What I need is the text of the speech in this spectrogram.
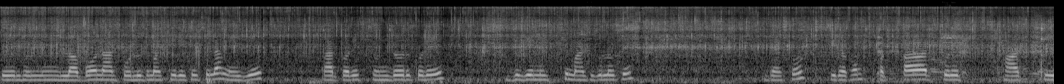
তেল, হলুদ, লবণ আর হলুদ মাখিয়ে রেখেছিলাম। এই যে, তারপরে সুন্দর করে ভেজে নিচ্ছি মাছগুলোকে। দেখো, কীরকম ফটফট করে ফাটছে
